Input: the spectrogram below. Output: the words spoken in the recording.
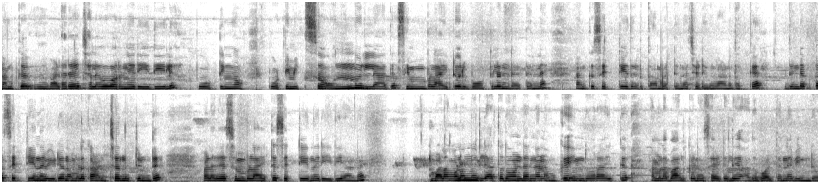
നമുക്ക് വളരെ ചിലവ് കുറഞ്ഞ രീതിയിൽ പോട്ടിങ്ങോ പോട്ടി മിക്സോ ഒന്നുമില്ലാതെ സിമ്പിളായിട്ട് ഒരു ബോട്ടിലുണ്ടെങ്കിൽ തന്നെ നമുക്ക് സെറ്റ് ചെയ്തെടുക്കാൻ പറ്റുന്ന ചെടികളാണ് ഇതൊക്കെ. ഇതിന്റെയൊക്കെ സെറ്റ് ചെയ്യുന്ന വീഡിയോ നമ്മൾ കാണിച്ചു തന്നിട്ടുണ്ട്. വളരെ സിമ്പിളായിട്ട് സെറ്റ് ചെയ്യുന്ന രീതിയാണ്. വളങ്ങളൊന്നും ഇല്ലാത്തത് കൊണ്ട് തന്നെ നമുക്ക് ഇൻഡോറായിട്ട് നമ്മളെ ബാൽക്കണി സൈഡിൽ അതുപോലെ തന്നെ വിൻഡോ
